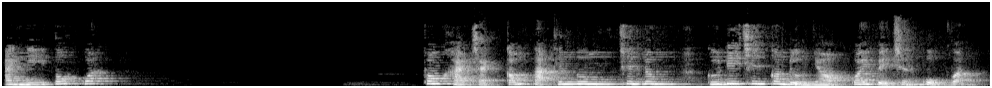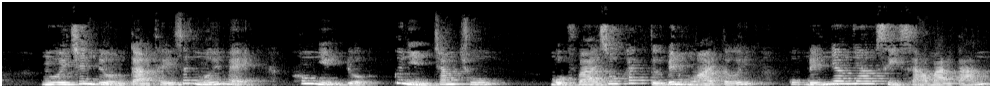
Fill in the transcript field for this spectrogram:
Anh nghĩ tốt quá. Phong Khải Trạch cõng tạ thiên ngưng trên lưng Cứ đi trên con đường nhỏ quay về trấn cổ vận. Người trên đường cảm thấy rất mới mẻ Không nhịn được, cứ nhìn chăm chú. Một vài du khách từ bên ngoài tới Cũng đến nhao nhao xì xào bàn tán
